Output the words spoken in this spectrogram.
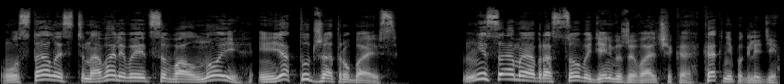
Усталость наваливается волной, и я тут же отрубаюсь. Не самый образцовый день выживальщика, как ни погляди.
